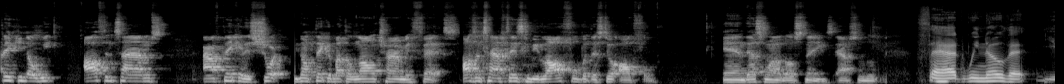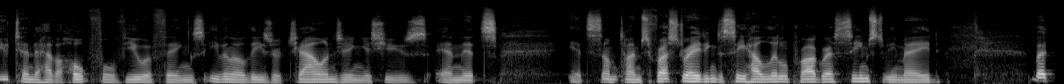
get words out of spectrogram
I think, you know, we oftentimes our thinking is short. We don't think about the long term effects. Oftentimes things can be lawful, but they're still awful. And that's one of those things, absolutely. Thad, we know that you tend to have a hopeful view of things, even though these are challenging issues, and it's it's sometimes frustrating to see how little progress seems to be made. But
